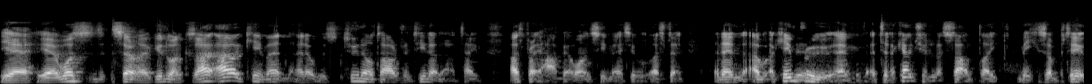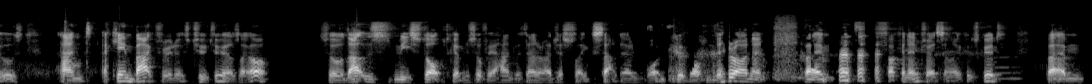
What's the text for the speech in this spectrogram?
Yeah, yeah, it was certainly a good one because I, I came in and it was 2 0 to Argentina at that time. I was pretty happy. I wanted to see Messi lift it. And then I, I came yeah. through um, into the kitchen and I started like making some potatoes. And I came back through and it was 2 2. I was like, oh, so that was me stopped giving Sophie a hand with dinner. I just like sat there and watched football from there on in. But um, it's fucking interesting. Like it was good. But um,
